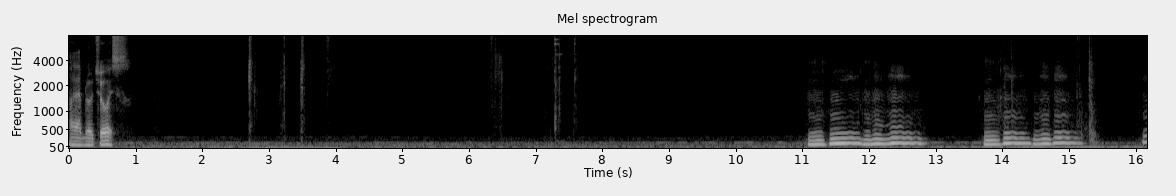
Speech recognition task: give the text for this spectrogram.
I have no choice. Mm-hmm, mm-hmm, mm-hmm, Do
